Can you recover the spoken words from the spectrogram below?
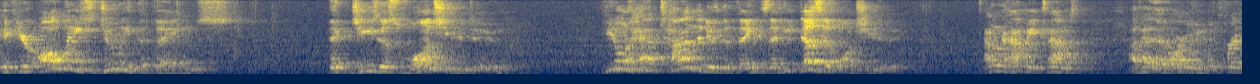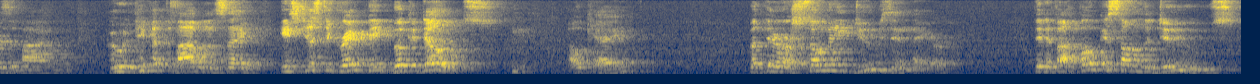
If you're always doing the things that Jesus wants you to do, you don't have time to do the things that he doesn't want you to do. I don't know how many times I've had that argument with friends of mine who would pick up the Bible and say, it's just a great big book of don'ts. okay. But there are so many do's in there that if I focus on the do's,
